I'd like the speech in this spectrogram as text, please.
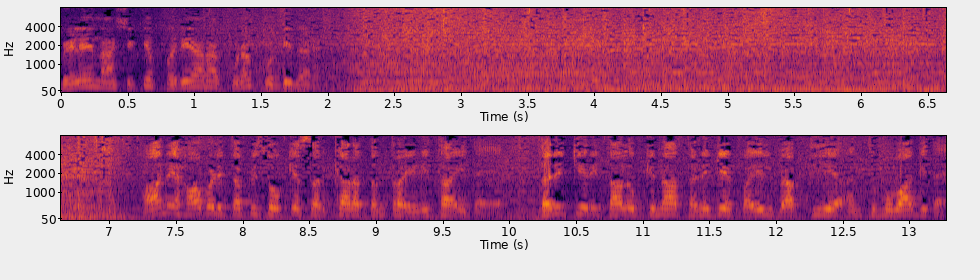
ಬೆಳೆ ನಾಶಕ್ಕೆ ಪರಿಹಾರ ಕೂಡ ಕೊಟ್ಟಿದ್ದಾರೆ. ಆನೆ ಹಾವಳಿ ತಪ್ಪಿಸೋಕೆ ಸರ್ಕಾರ ತಂತ್ರ ಎಣಿತಾ ಇದೆ. ತರೀಕೆರೆ ತಾಲೂಕಿನ ತಣಿಗೆ ಬಯಲ್ ವ್ಯಾಪ್ತಿಯೇ ಅಂತಿಮವಾಗಿದೆ.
